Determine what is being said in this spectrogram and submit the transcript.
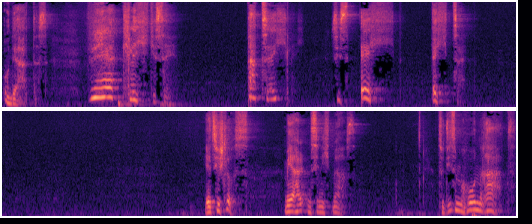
Und er hat das wirklich gesehen. Tatsächlich. Es ist echt, Echtzeit. Jetzt ist Schluss. Mehr halten sie nicht mehr aus. Zu diesem Hohen Rat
